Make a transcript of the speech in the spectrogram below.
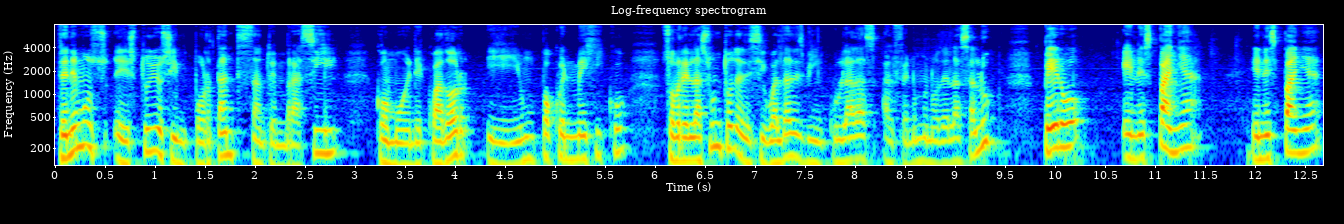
Tenemos estudios importantes tanto en Brasil como en Ecuador y un poco en México sobre el asunto de desigualdades vinculadas al fenómeno de la salud, pero en España, en España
